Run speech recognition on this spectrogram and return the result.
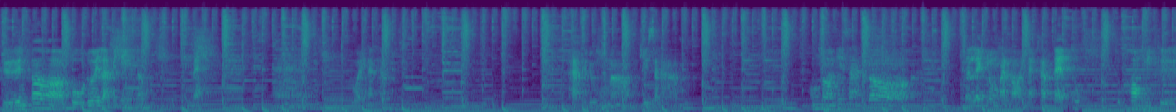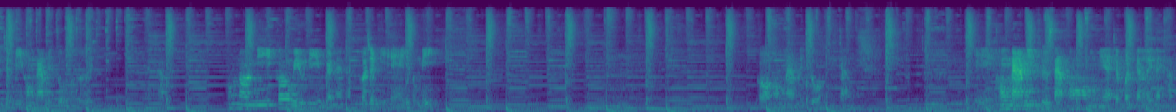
พื้นก็ปูด้วยลามิเนตเนาะเห็นไหมสวยนะครับพาไปดูห้องนอนที่สามห้องนอนที่สามก็จะเล็กลงมาหน่อยนะครับ แต่ทุกทุกห้องนี่คือจะมีห้องน้ำในตัวหมดเลยนะครับ ห้องนอนนี้ก็วิวดีเหมือนกันนะครับก็จะมีแอร์อยู่ตรงนี้ ตัวเหมือนกันโอเคห้องน้ำนี่คือสามห้องเนี่ยจะเหมือนกันเลยนะครับ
